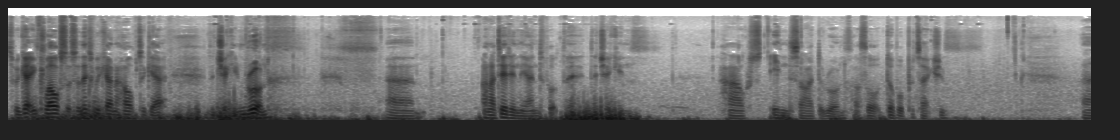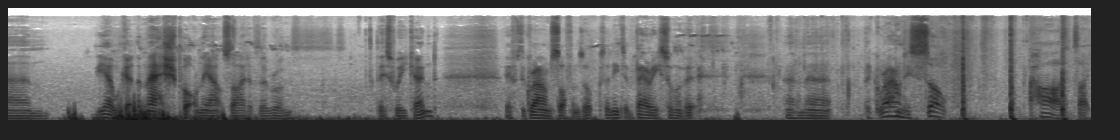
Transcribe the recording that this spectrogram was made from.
So we're getting closer. So this weekend I hope to get the chicken run, um, and I did in the end put the the chicken house inside the run. I thought double protection. Um, yeah, we'll get the mesh put on the outside of the run this weekend if the ground softens up because I need to bury some of it. And uh, the ground is so hard, it's like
